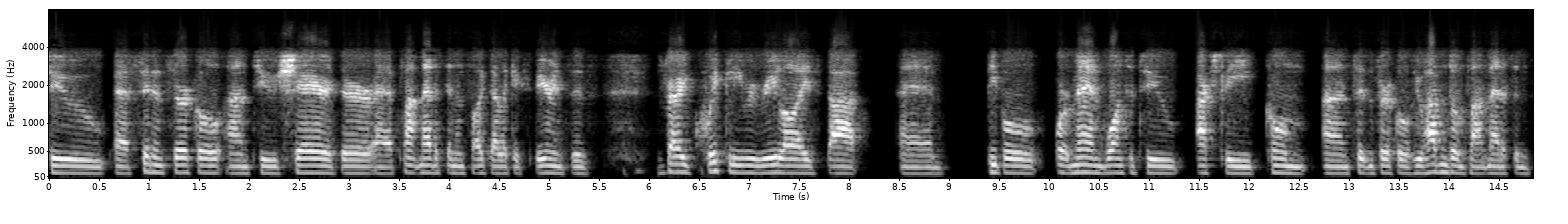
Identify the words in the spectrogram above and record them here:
to uh, sit in circle and to share their uh, plant medicine and psychedelic experiences. Very quickly, we realized that um, people or men wanted to actually come and sit in circle who hadn't done plant medicine.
